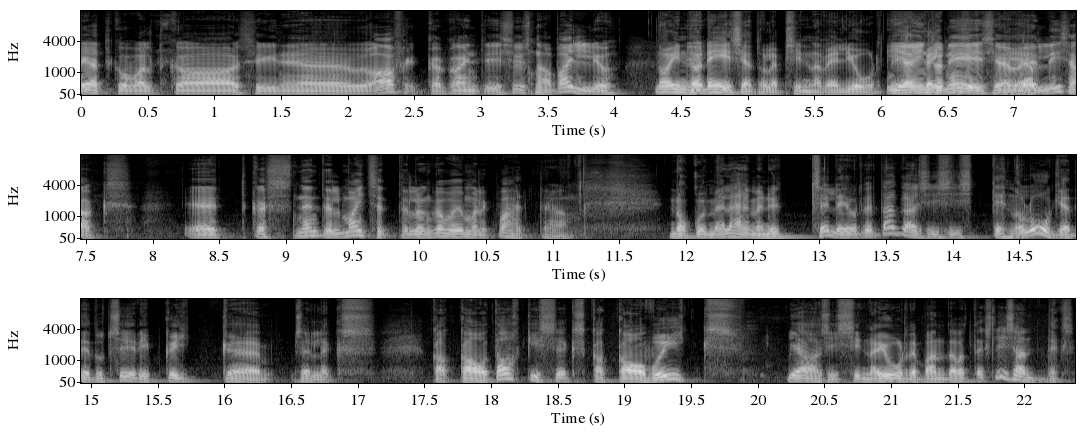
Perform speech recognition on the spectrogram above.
jätkuvalt ka siin äh, Aafrika kandis üsna palju. no Indoneesia et, tuleb sinna veel juurde. ja, ja Indoneesia kõik, veel ja. lisaks, et kas nendel maitsetel on ka võimalik vahet teha? no kui me läheme nüüd selle juurde tagasi, siis tehnoloogia dedutseerib kõik äh, selleks kakaotahkiseks, kakaovõiks ja siis sinna juurde pandavateks lisanditeks.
